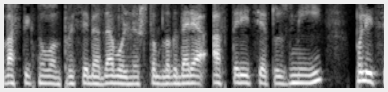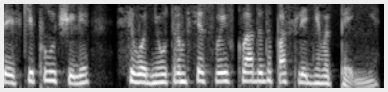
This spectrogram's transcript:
воскликнул он про себя, довольный, что благодаря авторитету змеи полицейские получили сегодня утром все свои вклады до последнего пенни.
